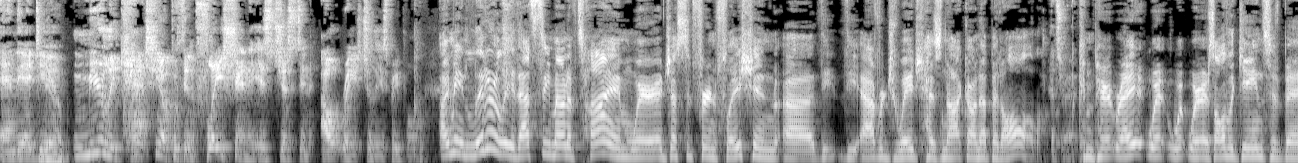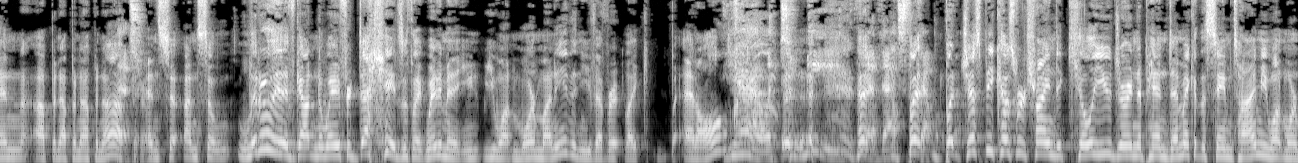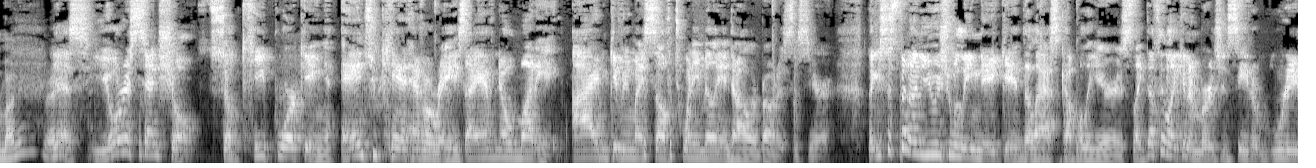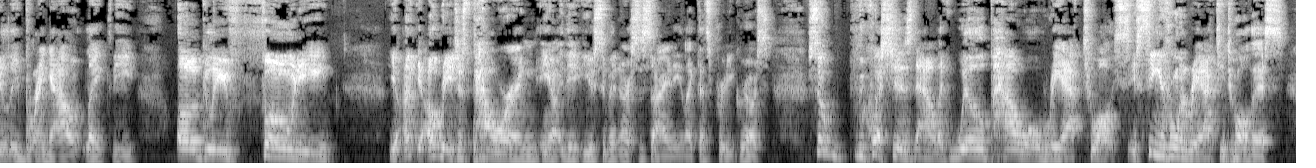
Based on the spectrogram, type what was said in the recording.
And the idea of merely catching up with inflation is just an outrage to these people. I mean, literally, that's the amount of time where, adjusted for inflation, uh, the the average wage has not gone up at all. That's right. Compare right, whereas all the gains have been up and up and up and up. That's right. And so and so, literally, they've gotten away for decades with like, wait a minute, you you want more money than you've ever like at all? Yeah, like to me, yeah, that's but capital but just because we're trying to kill you during the pandemic at the same time, you want more money? Right? Yes, you're essential. So keep working, and you can't have a raise. I have no money. I'm giving myself twenty million dollar bonus this year. Like it's just been unusually naked the last couple of years. Like nothing like an emergency to really bring out like the ugly, phony, you know, outrageous power and you know the use of it in our society. Like that's pretty gross. So the question is now, like, will Powell react to all? Seeing everyone reacting to all this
